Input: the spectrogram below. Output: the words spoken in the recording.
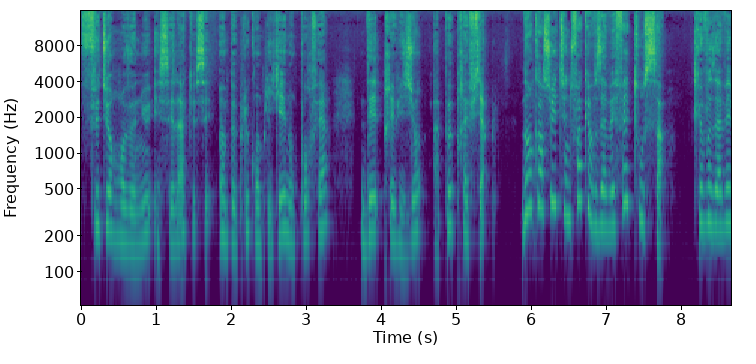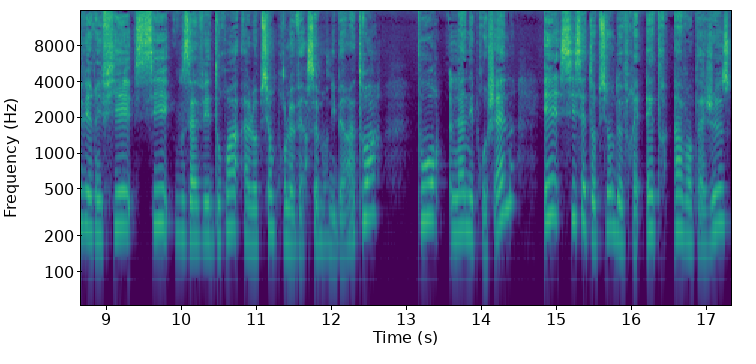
futurs revenus, et c'est là que c'est un peu plus compliqué, donc pour faire des prévisions à peu près fiables. Donc ensuite, une fois que vous avez fait tout ça, que vous avez vérifié si vous avez droit à l'option pour le versement libératoire pour l'année prochaine et si cette option devrait être avantageuse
